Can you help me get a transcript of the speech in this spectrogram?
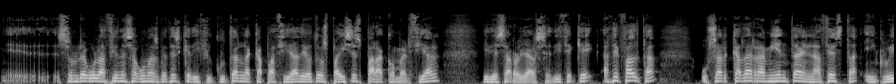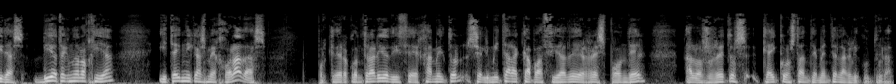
eh, son regulaciones algunas veces que dificultan la capacidad de otros países para comerciar y desarrollarse. Dice que hace falta usar cada herramienta en la cesta, incluidas biotecnología y técnicas mejoradas, porque de lo contrario, dice Hamilton, se limita la capacidad de responder a los retos que hay constantemente en la agricultura.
